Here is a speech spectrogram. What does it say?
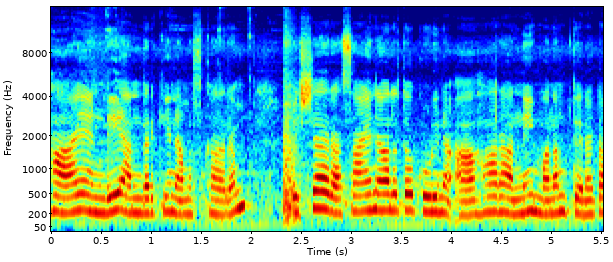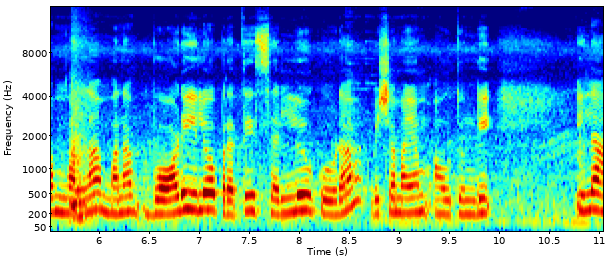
హాయ్ అండి అందరికీ నమస్కారం. విష రసాయనాలతో కూడిన ఆహారాన్ని మనం తినటం వల్ల మన బాడీలో ప్రతి సెల్లు కూడా విషమయం అవుతుంది. ఇలా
